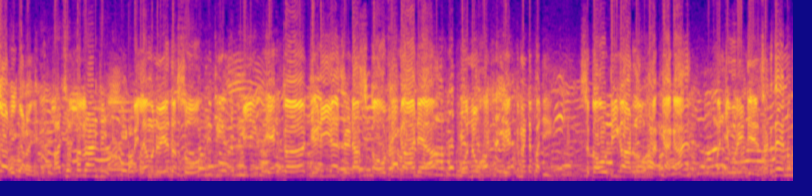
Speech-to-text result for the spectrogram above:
ਕਾਰਵਾਈ ਕਰਾਂਗੇ ਅੱਛਾ ਪ੍ਰਧਾਨ ਜੀ। ਪਹਿਲਾਂ ਮੈਨੂੰ ਇਹ ਦੱਸੋ ਵੀ ਇੱਕ ਜਿਹੜੀ ਆ ਜਿਹੜਾ ਸਿਕਿਉਰਿਟੀ ਗਾਰਡ ਆ ਉਹਨੂੰ ਹ- ਇੱਕ ਮਿੰਟ ਭਾਜੀ। ਸਿਕਿਉਰਿਟੀ ਗਾਰਡ ਨੂੰ ਹੱਕ ਹੈਗਾ ਮਨਜ਼ੂਰੀ ਦੇ ਸਕਦੇ ਇਹਨੂੰ?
